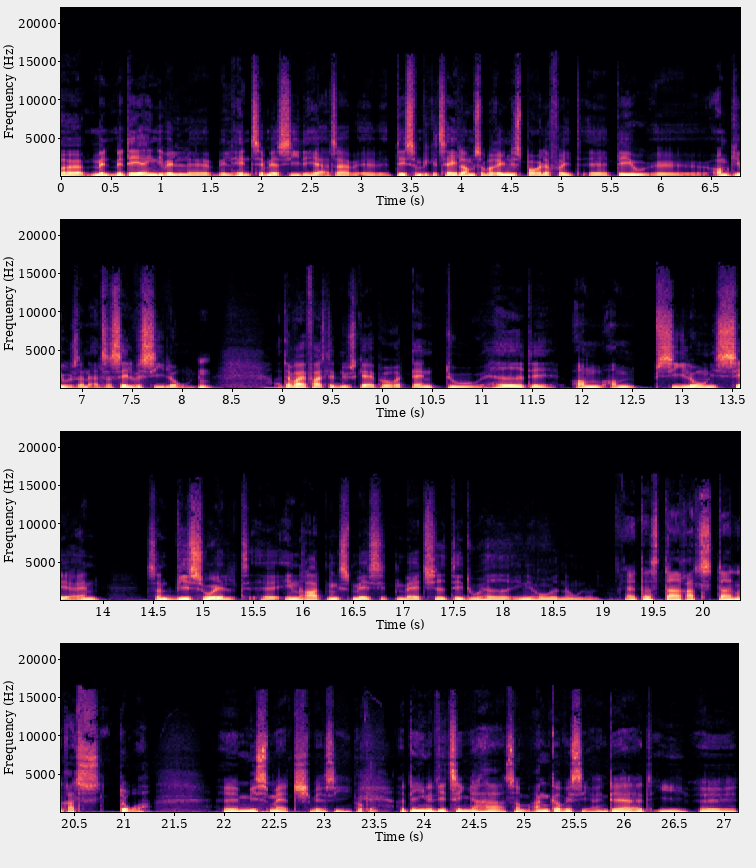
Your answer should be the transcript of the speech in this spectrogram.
Øh, men, men det, jeg egentlig vil, øh, vil hen til med at sige det her, altså øh, det, som vi kan tale om, som er rimelig spoilerfrit, øh, det er jo øh, omgivelserne, altså selve siloen. Mm. Og der var jeg faktisk lidt nysgerrig på, hvordan du havde det om, om siloen i serien, sådan visuelt, øh, indretningsmæssigt matchet det, du havde inde i hovedet nogenlunde. Ja, der, der, er, ret, der er en ret stor øh, mismatch, vil jeg sige. Okay. Og det er en af de ting, jeg har som anker ved serien, det er, at I, øh,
